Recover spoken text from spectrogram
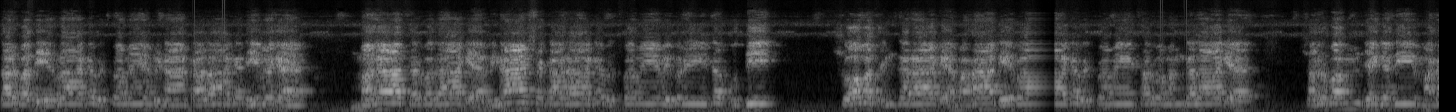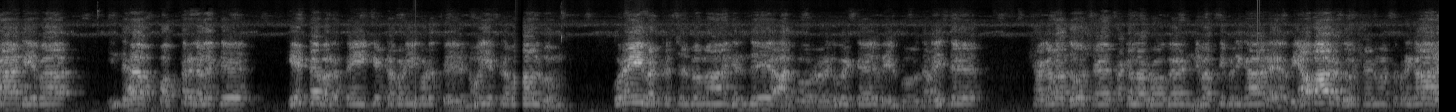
సర్వదేవాగ విశ్వమే వినాకాలాగ ధీమగ మగా సర్వదాగ వినాశకారాగ విశ్వమే విపరీత బుద్ధి శోభశంకరాగ మహాదేవాగ విశ్వమే సర్వమంగళాగ సర్వం జగది மகாதேவா இந்த பக்தர்களுக்கு கேட்ட வரத்தை கேட்டபடி கொடுத்து நோயற்ற வாழ்வும் குறைவற்ற செல்வமாக இருந்து ஆர்ப்போர் ரகுவிட்டு வேல்போர் தலைத்து சகல தோஷ சகல ரோக நிவர்த்தி பிரகார வியாபார தோஷ நிவர்த்தி பிரகார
